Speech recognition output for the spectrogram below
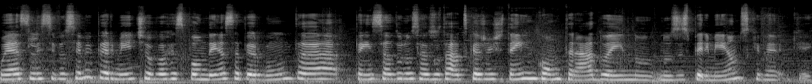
Wesley, se você me permite, eu vou responder essa pergunta pensando nos resultados que a gente tem encontrado aí no, nos experimentos que, que,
